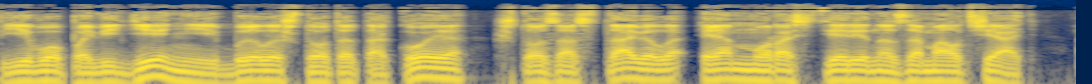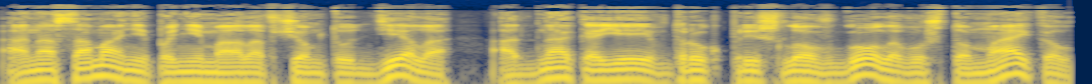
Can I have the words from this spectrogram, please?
В его поведении было что-то такое, что заставило Эмму растерянно замолчать. Она сама не понимала, в чем тут дело, однако ей вдруг пришло в голову, что Майкл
